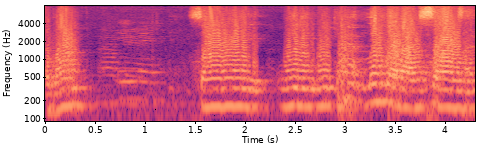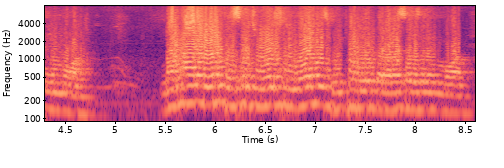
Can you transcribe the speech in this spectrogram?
Amen? Amen. So we, we, we can't look at ourselves anymore. No matter what the situation is, we can't look at ourselves anymore.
